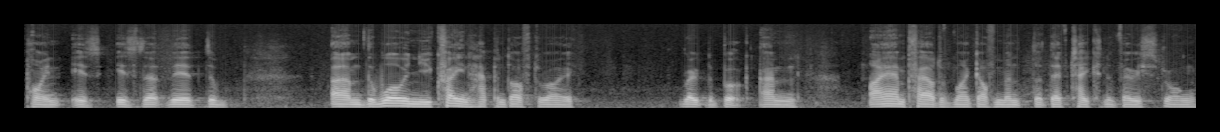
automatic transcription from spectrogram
point, is is that the the um, the war in Ukraine happened after I wrote the book, and I am proud of my government that they've taken a very strong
